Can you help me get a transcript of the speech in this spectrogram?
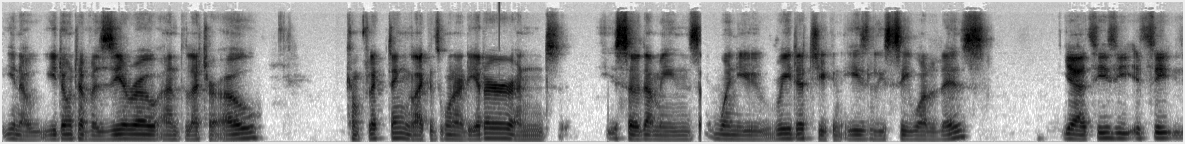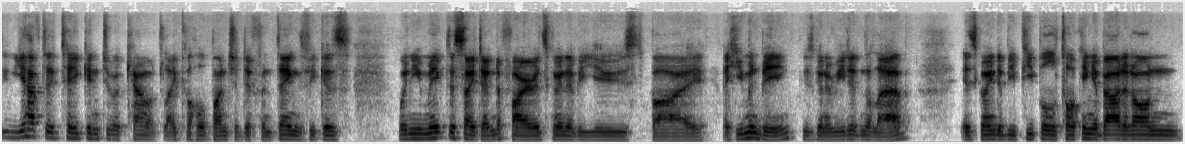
you know you don't have a zero and the letter o conflicting like it's one or the other and so that means when you read it you can easily see what it is yeah it's easy it's you have to take into account like a whole bunch of different things because when you make this identifier it's going to be used by a human being who's going to read it in the lab it's going to be people talking about it on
